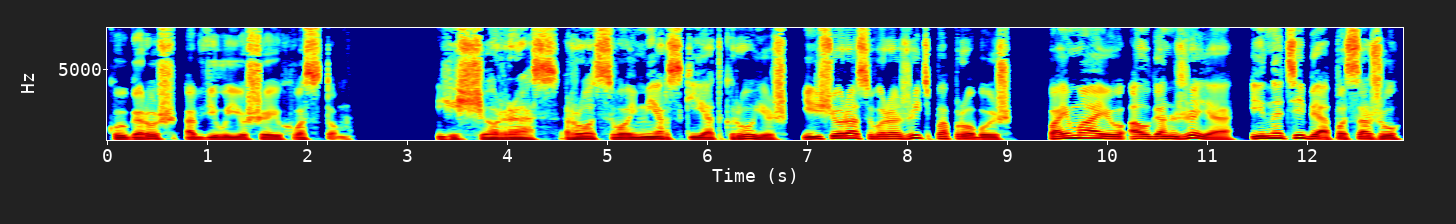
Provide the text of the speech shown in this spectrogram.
Куйгорош обвил ее шею хвостом. «Еще раз рот свой мерзкий откроешь, еще раз выражить попробуешь, Поймаю Алганжея и на тебя посажу».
